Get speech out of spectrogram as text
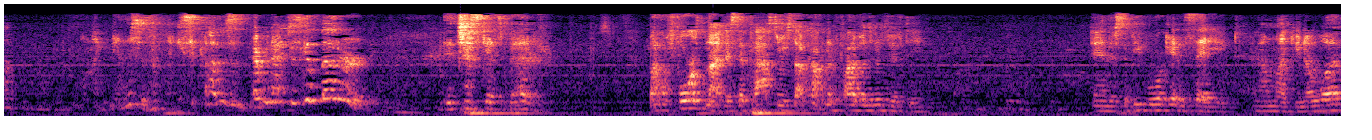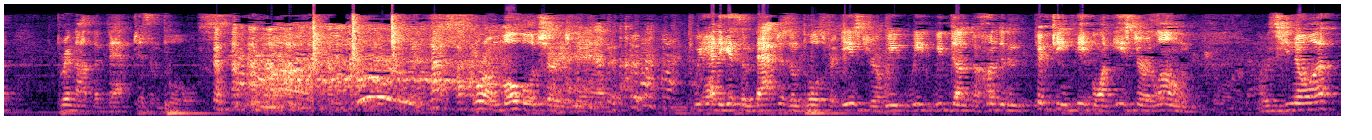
Oh. I'm like, man, this is amazing. God, this is, every night just gets better. It just gets better. By the fourth night, they said, Pastor, we stopped counting at 550. And there's some people who are getting saved. And I'm like, you know what? Bring out the baptism pools. We're a mobile church, man. We had to get some baptism pools for Easter. We, we, we dunked 115 people on Easter alone. I was, you know what?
